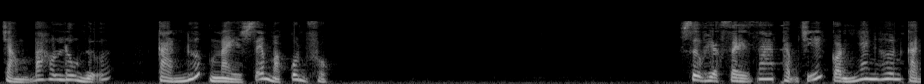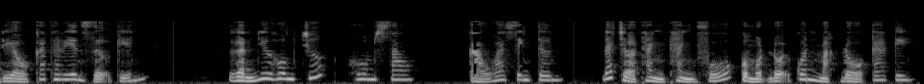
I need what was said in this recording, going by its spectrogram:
chẳng bao lâu nữa, cả nước này sẽ mặc quân phục. Sự việc xảy ra thậm chí còn nhanh hơn cả điều Catherine dự kiến. Gần như hôm trước, hôm sau, cả Washington đã trở thành thành phố của một đội quân mặc đồ kaki.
